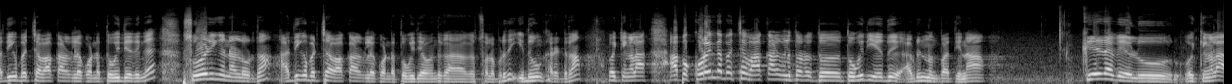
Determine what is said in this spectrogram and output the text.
அதிகபட்ச வாக்காளர்களை கொண்ட தொகுதி எதுங்க? சோழிங்கநல்லூர் தான் அதிகபட்ச வாக்காளர்களை கொண்ட தொகுதியாக வந்து சொல்லப்படுது. இதுவும் கரெக்டு தான். ஓகேங்களா? அப்போ குறைந்தபட்ச வாக்காளர்களோட தொ- தொகுதி எது அப்படின்னு வந்து பார்த்தீங்கன்னா கீழவேலூர். ஓகேங்களா?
